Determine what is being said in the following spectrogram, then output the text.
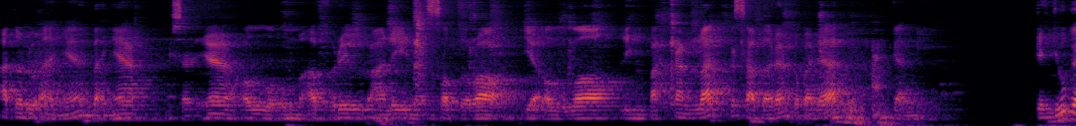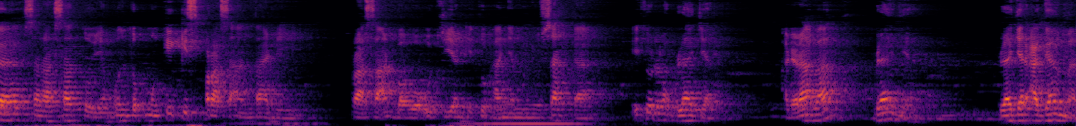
atau doanya banyak Misalnya Allahumma afril alaina sabra. Ya Allah, limpahkanlah kesabaran kepada kami. Dan juga salah satu yang untuk mengkikis perasaan tadi, perasaan bahwa ujian itu hanya menyusahkan, itu adalah belajar. Adalah apa? Belajar. Belajar agama.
